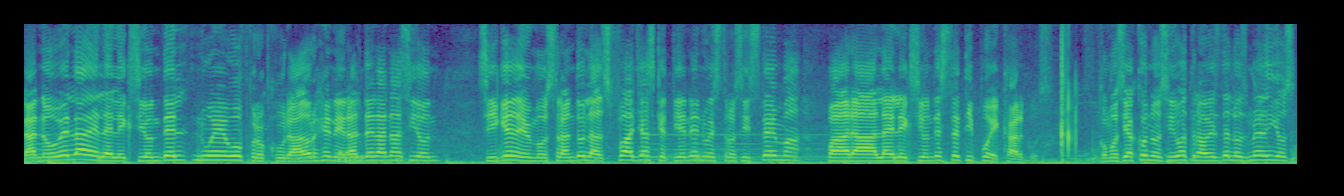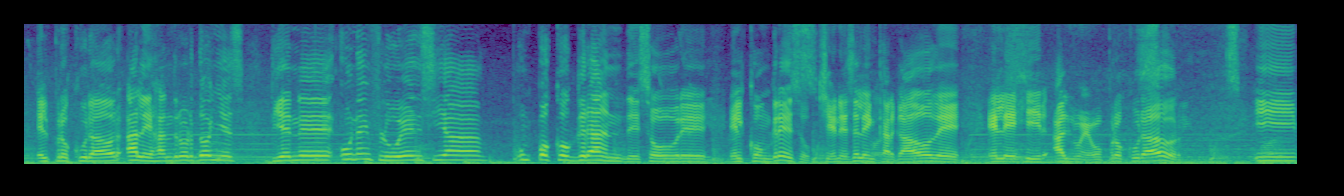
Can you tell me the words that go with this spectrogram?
La novela de la elección del nuevo Procurador General de la Nación sigue demostrando las fallas que tiene nuestro sistema para la elección de este tipo de cargos. Como se ha conocido a través de los medios, el Procurador Alejandro Ordóñez tiene una influencia un poco grande sobre el Congreso, quien es el encargado de elegir al nuevo Procurador. Y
